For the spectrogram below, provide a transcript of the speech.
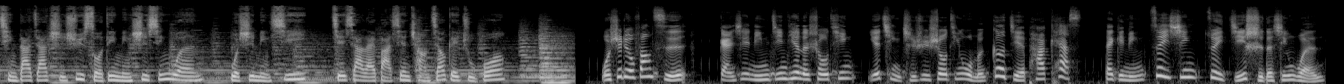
请大家持续锁定《民事新闻》。我是敏熙，接下来把现场交给主播。我是刘芳慈，感谢您今天的收听，也请持续收听我们各节 Podcast。带给您最新最及时的新闻。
